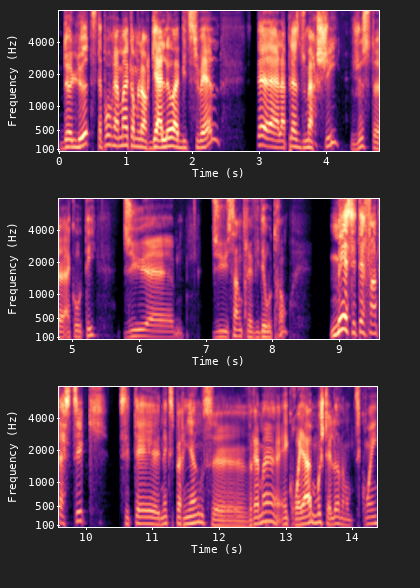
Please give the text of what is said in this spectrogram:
de lutte? C'était pas vraiment comme leur gala habituel. C'était à la place du marché, juste à côté du, du centre Vidéotron. Mais c'était fantastique. C'était une expérience vraiment incroyable. Moi, j'étais là dans mon petit coin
